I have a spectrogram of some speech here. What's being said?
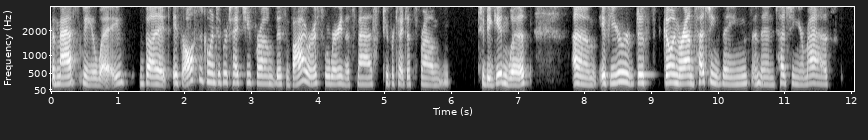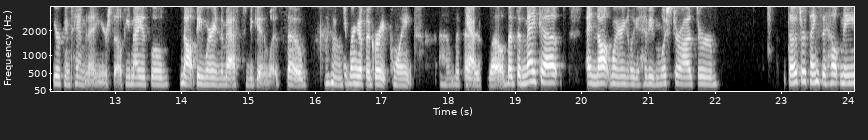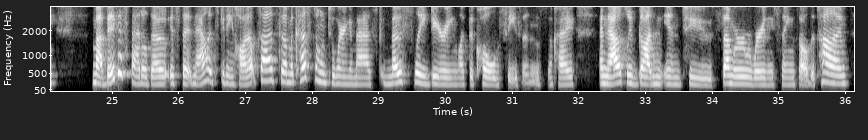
the maskne away, but it's also going to protect you from this virus. We're wearing this mask to protect us from to begin with. Um, if you're just going around touching things and then touching your mask, you're contaminating yourself. You may as well not be wearing the mask to begin with. So mm-hmm. you bring up a great point um, with that yeah. as well. But the makeup and not wearing like a heavy moisturizer, those are things that help me my biggest battle though is that now it's getting hot outside. So I'm accustomed to wearing a mask mostly during like the cold seasons. Okay. And now as we've gotten into summer, we're wearing these things all the time.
